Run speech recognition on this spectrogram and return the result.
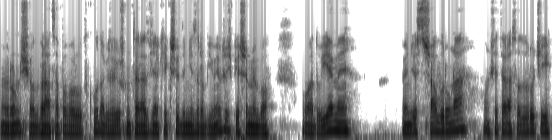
Run się odwraca powolutku, także już mu teraz wielkiej krzywdy nie zrobimy. Przyspieszymy, bo ładujemy. Będzie strzał runa. On się teraz odwróci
